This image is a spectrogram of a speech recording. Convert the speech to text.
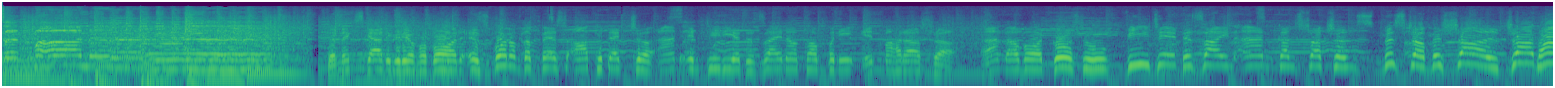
सन्मान The next category of award is one of the best architecture and interior designer company in Maharashtra. And the award goes to VJ Design and Constructions, Mr. Vishal Jadhav.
